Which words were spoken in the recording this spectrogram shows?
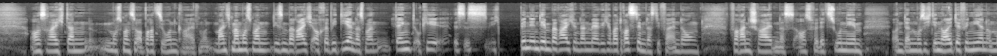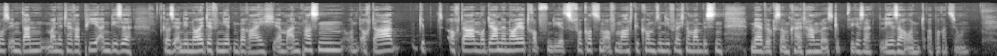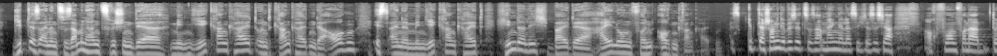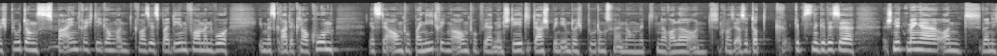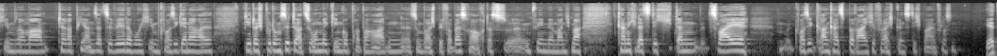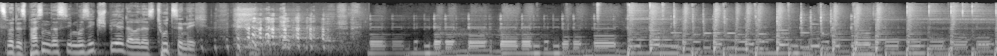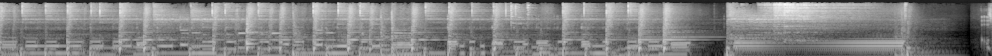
ausreicht, dann muss man zur Operation greifen. Und manchmal muss man diesen Bereich auch revidieren, dass man denkt, okay, es ist, ich bin in dem Bereich und dann merke ich aber trotzdem, dass die Veränderungen voranschreiten, dass Ausfälle zunehmen und dann muss ich die neu definieren und muss eben dann meine Therapie an diese quasi an den neu definierten Bereich ähm, anpassen und auch da gibt auch da moderne neue Tropfen, die jetzt vor kurzem auf den Markt gekommen sind, die vielleicht noch mal ein bisschen mehr Wirksamkeit haben. Es gibt, wie gesagt, Laser und Operationen. Gibt es einen Zusammenhang zwischen der Menier-Krankheit und Krankheiten der Augen? Ist eine Menier-Krankheit hinderlich bei der Heilung von Augenkrankheiten? Es gibt da schon gewisse Zusammenhänge letztlich. Das ist ja auch Form von einer Durchblutungsbeeinträchtigung und quasi jetzt bei den Formen, wo eben jetzt gerade Glaukom jetzt der Augendruck bei niedrigen Augendruckwerten entsteht, da spielen eben Durchblutungsveränderungen mit eine Rolle und quasi, also dort gibt es eine gewisse Schnittmenge und wenn ich eben, sagen wir mal, Therapieansätze wähle, wo ich eben quasi generell die Durchblutungssituation mit Ginkgo-Präparaten äh, zum Beispiel verbessere, auch das äh, empfehlen wir manchmal, kann ich letztlich dann zwei quasi Krankheitsbereiche vielleicht günstig beeinflussen. Jetzt wird es passen, dass sie Musik spielt, aber das tut sie nicht. Ich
